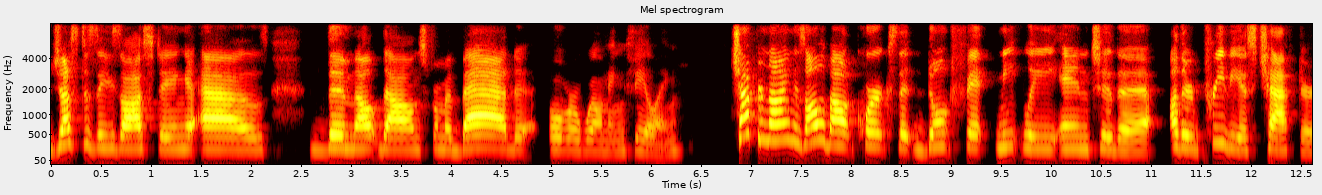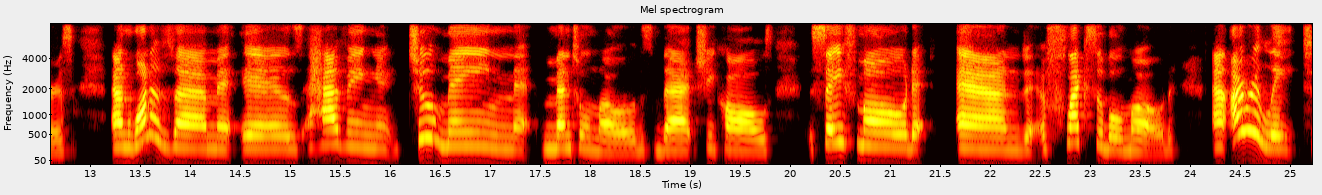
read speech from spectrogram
just as exhausting as the meltdowns from a bad, overwhelming feeling. Chapter 9 is all about quirks that don't fit neatly into the other previous chapters. And one of them is having two main mental modes that she calls safe mode and flexible mode. And I relate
